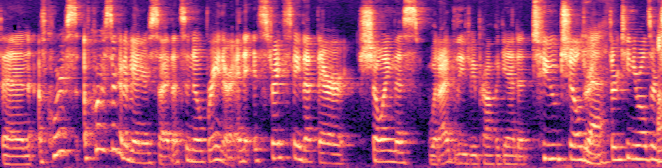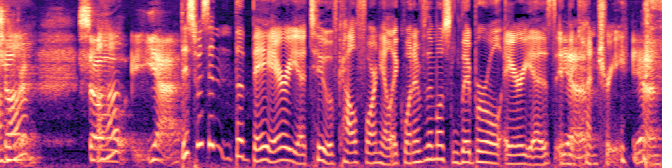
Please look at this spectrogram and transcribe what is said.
then of course of course they're going to be on your side. That's a no-brainer. And it, it, strikes me that they're showing this what i believe to be propaganda to children Thirteen-year-olds are uh-huh. children so uh-huh. yeah, this was in the Bay Area too of California, like one of the most liberal areas in yeah. the country. Yeah.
